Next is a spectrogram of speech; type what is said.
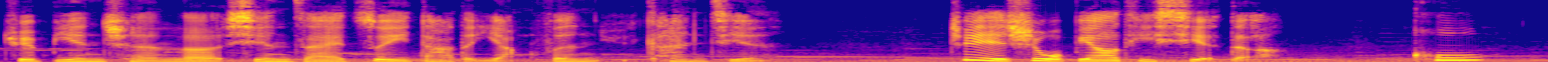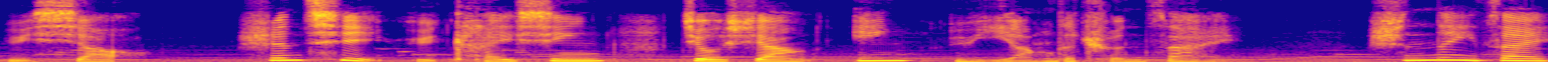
却变成了现在最大的养分与看见。这也是我标题写的：哭与笑，生气与开心，就像阴与阳的存在，是内在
